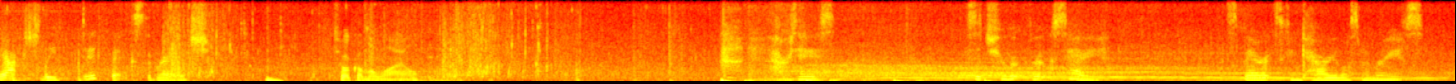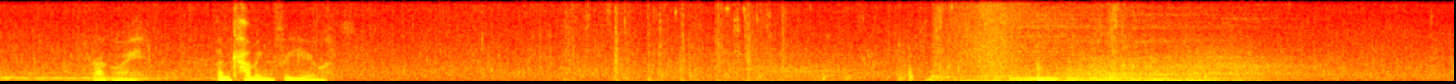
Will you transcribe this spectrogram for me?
They actually did fix the bridge. Took them a while. There it is. Is it true what folks say? That spirits can carry lost memories? Dragoi, I'm coming for you.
